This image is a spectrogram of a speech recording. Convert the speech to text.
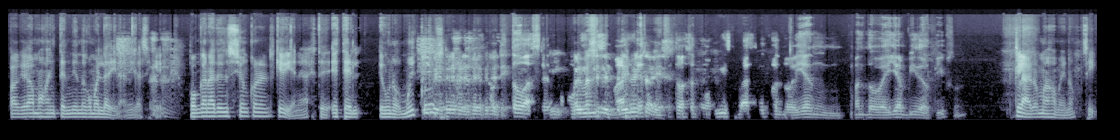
para que vamos entendiendo cómo es la dinámica. Así que pongan atención con el que viene. ¿eh? Este, este es uno muy Sí, conocido. espera, espera, espera, espérate. Esto va a ser ¿Y como cuál a ser el premio Master, esta vez? Esto va a ser como Master cuando veían, cuando veían videoclips. ¿no? Claro, más o menos, sí.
